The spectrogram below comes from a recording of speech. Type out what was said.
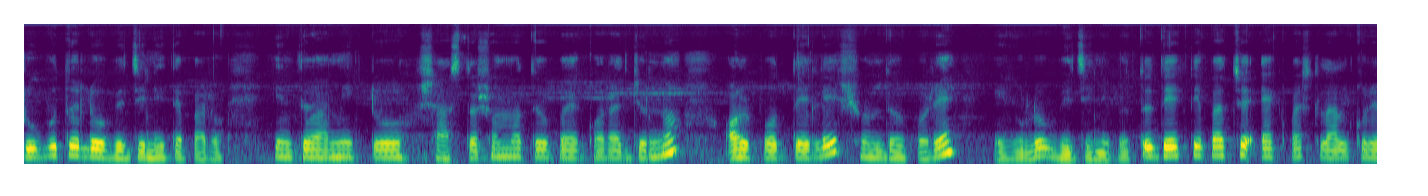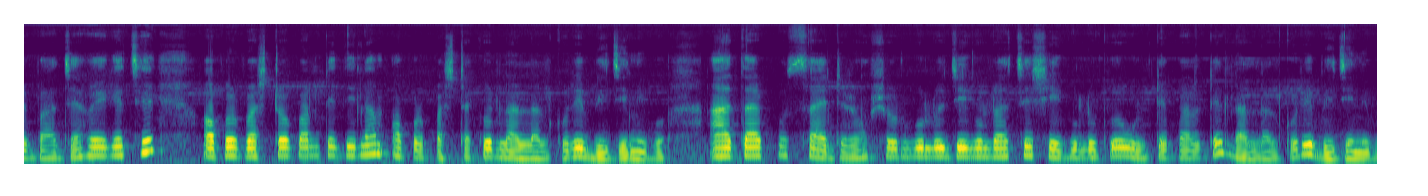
ডুবো তেলেও ভেজে নিতে পারো। কিন্তু আমি একটু স্বাস্থ্যসম্মত উপায় করার জন্য অল্প তেলে সুন্দর করে এগুলো ভেজে নিব। তো দেখতে পাচ্ছ, এক পাশ লাল করে ভাজা হয়ে গেছে। অপর পাশটাও পাল্টে দিলাম, অপর পাশটাকেও লাল লাল করে ভেজে নিব। আর তারপর সাইডের অংশগুলো যেগুলো আছে সেগুলোকেও উল্টে পাল্টে লাল লাল করে ভেজে নিব।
